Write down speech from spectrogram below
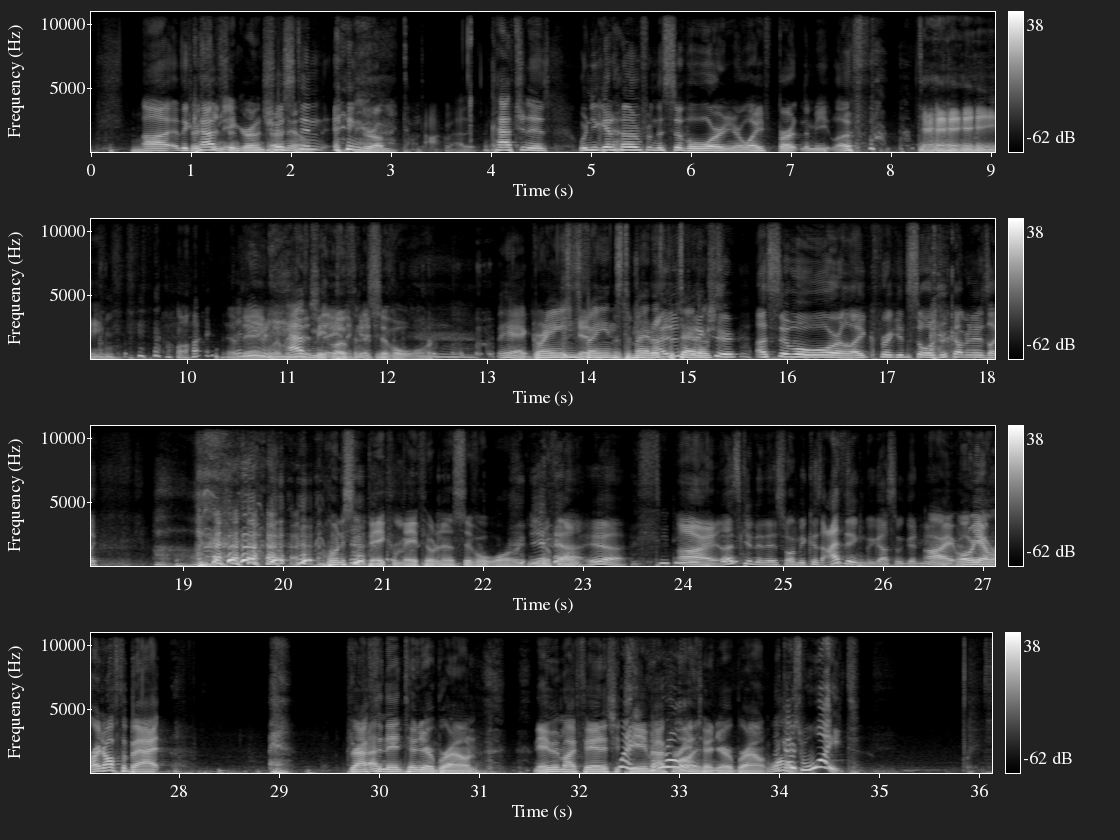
Hmm. Uh, the Tristan caption Ingram Tristan Ingram. Don't talk about it. caption is when you get home from the Civil War and your wife burnt the meatloaf. Dang. what? Them They didn't even have need to stay meatloaf in the. Civil War. They had grains, kidding. beans, That's a joke. tomatoes, I just potatoes. picture a Civil War like freaking soldier coming in. It's like, ah. I want to see Baker Mayfield in a Civil War uniform. yeah, yeah. All right, let's get to this one because I think we got some good news. All right. Well, yeah. Right off the bat, drafting Antonio Brown, naming my fantasy Wait, team hold after on. Antonio Brown. That What? guy's white.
